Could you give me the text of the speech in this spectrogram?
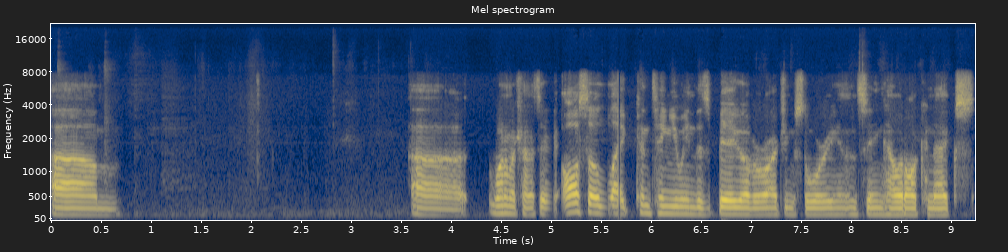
Um, uh, what am I trying to say? Also, like continuing this big overarching story and then seeing how it all connects.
